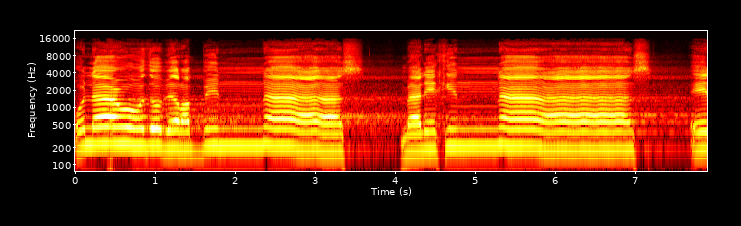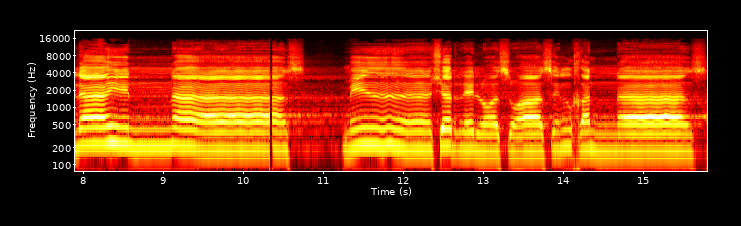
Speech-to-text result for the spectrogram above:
قل أعوذ برب الناس ملك الناس إله الناس من شر الوسواس الخناس.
